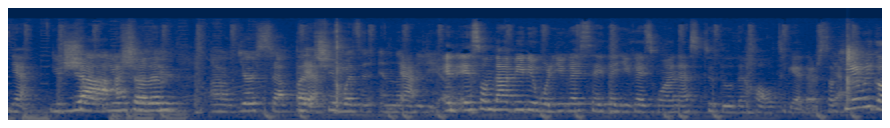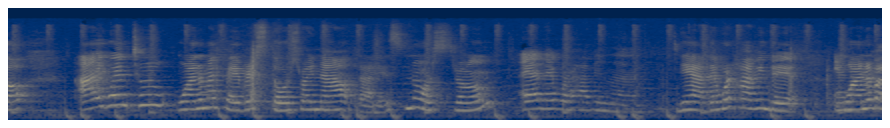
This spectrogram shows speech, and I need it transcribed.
Yeah, you show, yeah, you I show showed them. you, uh, your stuff, but Yeah. she wasn't in the Yeah, video. and it's on that video where you guys say that you guys want us to do the haul together. So Yeah. here we go. I went to one of my favorite stores right now, that is Nordstrom. And they were having the, Yeah, they were having the one of a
